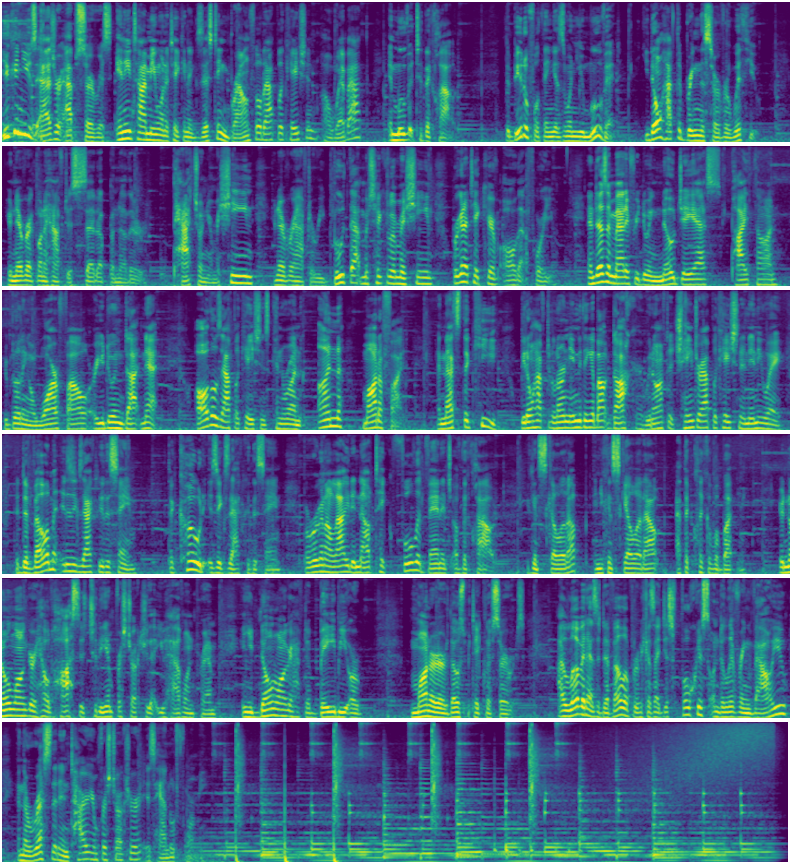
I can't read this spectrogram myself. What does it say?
You can use Azure App Service anytime you want to take an existing brownfield application, a web app, and move it to the cloud. The beautiful thing is when you move it, you don't have to bring the server with you. You're never going to have to set up another patch on your machine. You're never have to reboot that particular machine. We're going to take care of all that for you. And it doesn't matter if you're doing Node.js, Python, you're building a WAR file, or you're doing .NET. All those applications can run unmodified. And that's the key. We don't have to learn anything about Docker. We don't have to change our application in any way. The development is exactly the same. The code is exactly the same, but we're gonna allow you to now take full advantage of the cloud. You can scale it up and you can scale it out at the click of a button. You're no longer held hostage to the infrastructure that you have on-prem, and you no longer have to baby or monitor those particular servers. I love it as a developer because I just focus on delivering value and the rest of the entire infrastructure is handled for me.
